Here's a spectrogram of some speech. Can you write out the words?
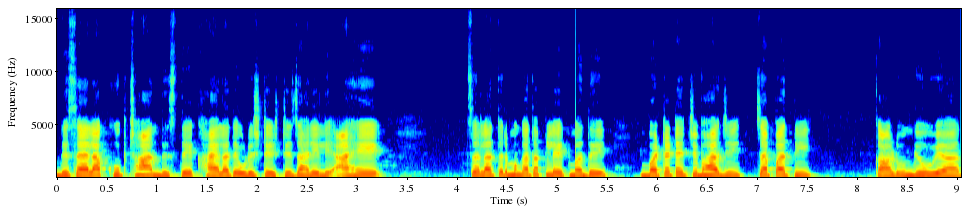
दिसायला खूप छान दिसते. खायला तेवढीच टेस्टी झालेली आहे. चला तर मग आता प्लेटमध्ये बटाट्याची भाजी चपाती काढून घेऊयात.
